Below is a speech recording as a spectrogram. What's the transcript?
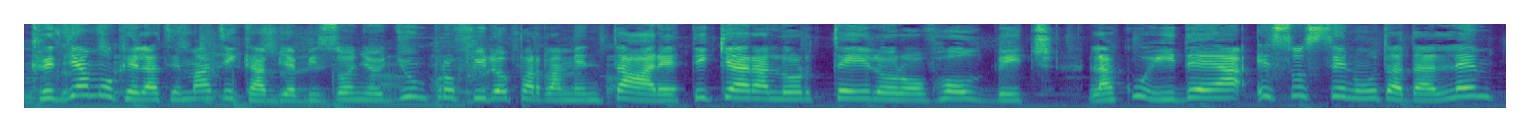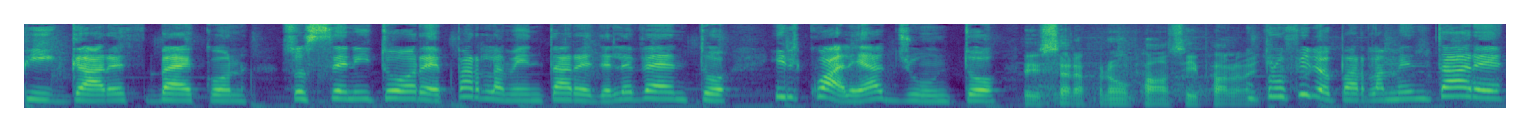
Crediamo che la tematica abbia bisogno di un profilo parlamentare, dichiara Lord Taylor of Holdbeach, la cui idea è sostenuta dall'MP Gareth Bacon, sostenitore parlamentare dell'evento il quale ha aggiunto un profilo parlamentare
